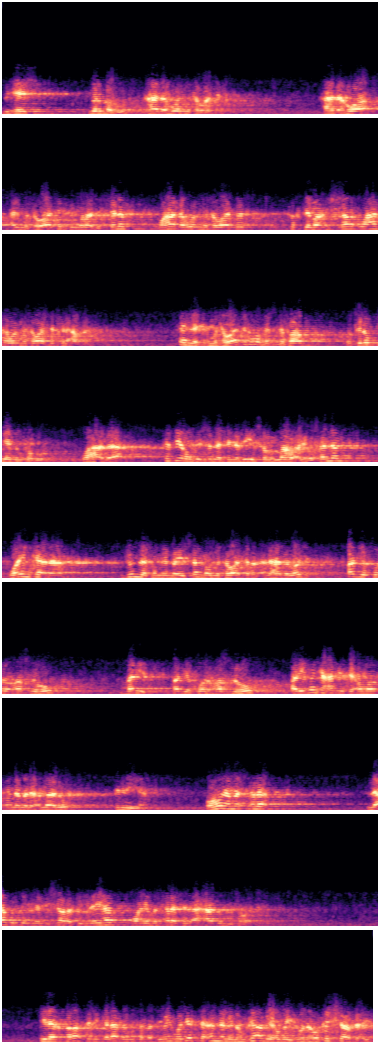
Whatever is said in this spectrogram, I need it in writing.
بإيش؟ بالقبول. هذا هو المتواتر. هذا هو المتواتر في مراد السلف وهذا هو المتواتر في اقتضاء الشرع وهذا هو المتواتر في العقل فإن المتواتر هو ما استفاض وتلقي بالقبول. وهذا كثير في سنة النبي صلى الله عليه وسلم وإن كان جملة مما يسمى متواترا على هذا الوجه قد يكون أصله غريبا قد يكون أصله قريبا كحديث عمر إنما الأعمال بالنيات وهنا مسألة لا بد من الإشارة إليها وهي مسألة الآحاد المتواتر. إذا قرأت لكلام المتقدمين وجدت أن منهم كأبي عبيد هنا وكالشافعي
